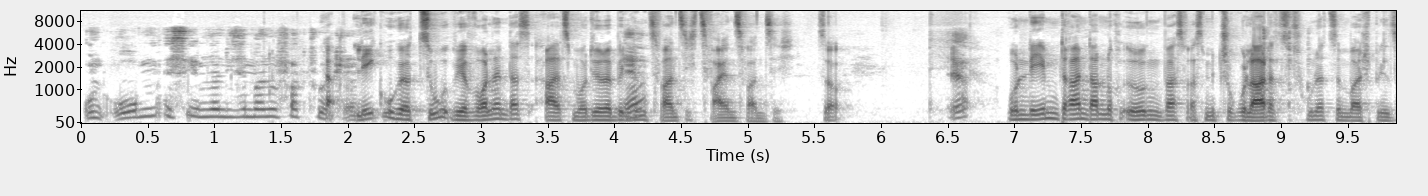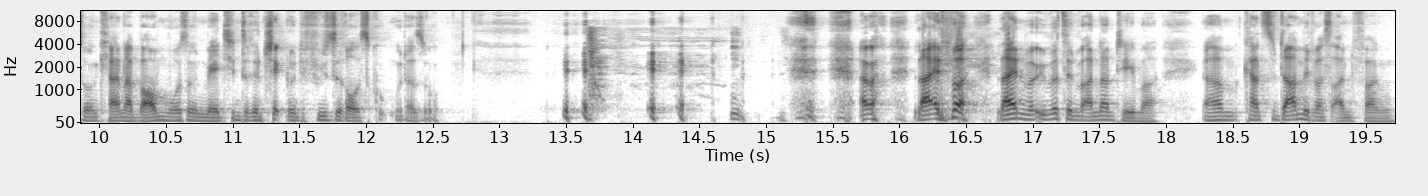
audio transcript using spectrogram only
und oben ist eben dann diese Manufaktur Ja, drin. Lego hört zu, wir wollen das als Modular Building Ja. 2022. So. Ja, Und nebendran dann noch irgendwas, was mit Schokolade zu tun hat, zum Beispiel so ein kleiner Baum, wo so ein Mädchen drin steckt und die Füße rausgucken oder so. Aber leiden wir, leiden wir über zu einem anderen Thema. Ähm, kannst du damit was anfangen?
